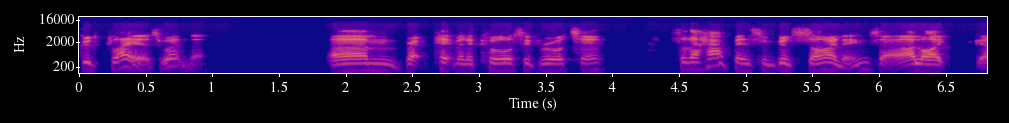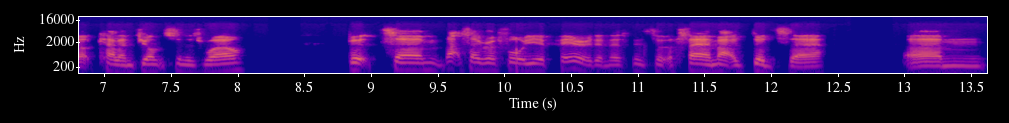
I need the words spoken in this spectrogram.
good players, weren't there? Um, Brett Pitman, of course, he brought in. So there have been some good signings. I like uh, Callum Johnson as well. But um, that's over a four-year period, and there's been a fair amount of duds there. Um,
